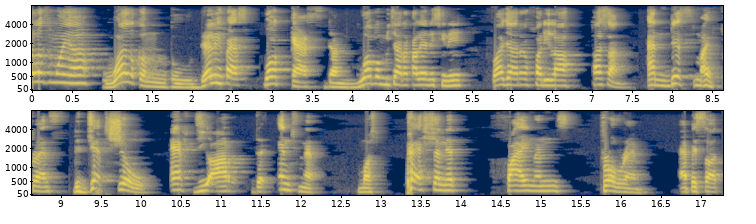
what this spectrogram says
Halo semuanya, welcome to Daily Fast Podcast dan gua pembicara kalian di sini Fajar Fadilah Hasan. And this my friends, the Jet Show, FGR, the Internet most passionate finance program, episode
